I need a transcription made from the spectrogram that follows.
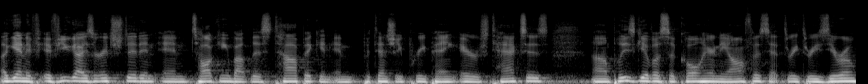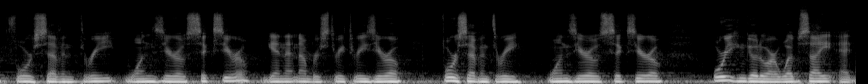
again, if, if you guys are interested in, in talking about this topic and, and potentially prepaying heirs taxes, um, please give us a call here in the office at 330 473 1060. Again, that number is 330 473 1060. Or you can go to our website at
